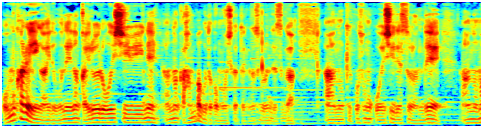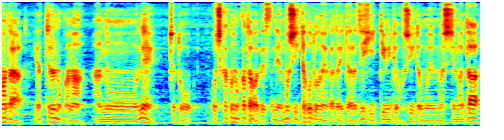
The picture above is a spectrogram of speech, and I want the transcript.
オムカレー以外でもねなんかいろいろ美味しいねあなんかハンバーグとかも美味しかった気がするんですがあの結構すごく美味しいレストランであのまだやってるのかなあのねちょっとお近くの方はですねもし行ったことない方いたらぜひ行ってみてほしいと思いますしまた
